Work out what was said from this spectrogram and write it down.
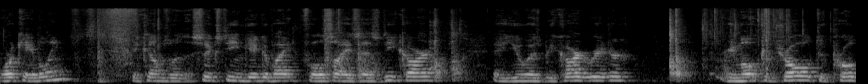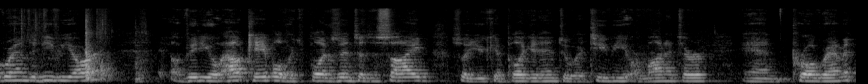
or cabling. It comes with a 16 gigabyte full-size SD card, a USB card reader, remote control to program the DVR, a video out cable which plugs into the side so you can plug it into a TV or monitor and program it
